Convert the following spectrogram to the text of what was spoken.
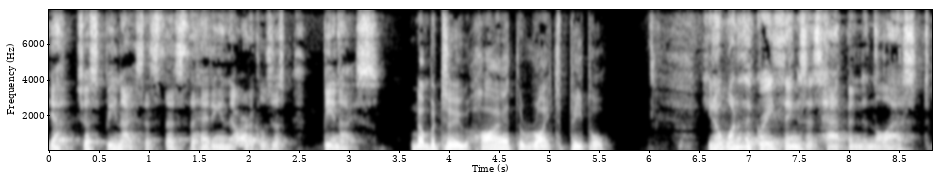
Yeah, just be nice. That's that's the heading in the article. Just be nice. Number two, hire the right people. You know, one of the great things that's happened in the last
